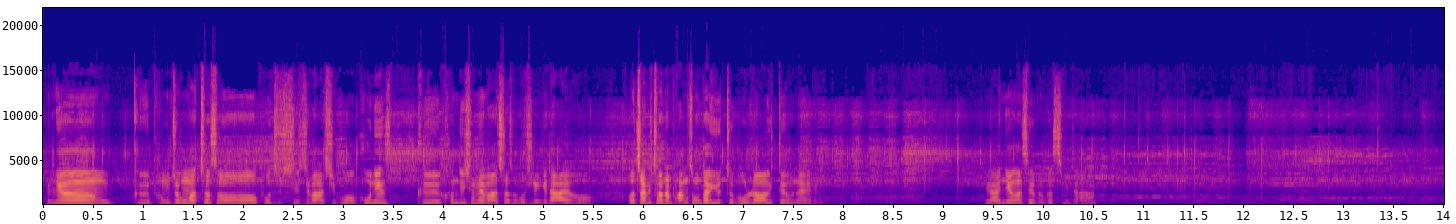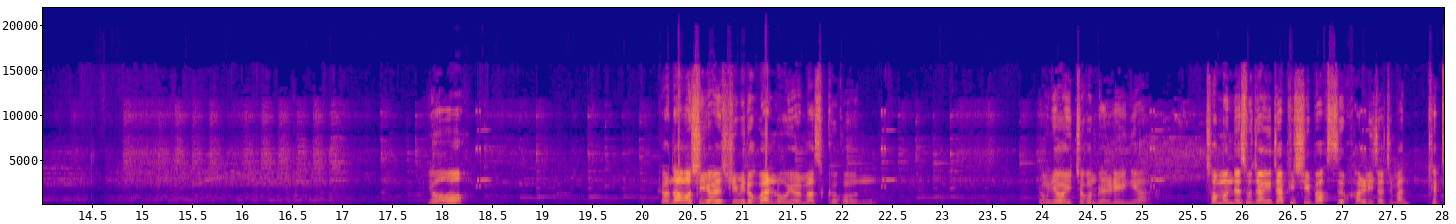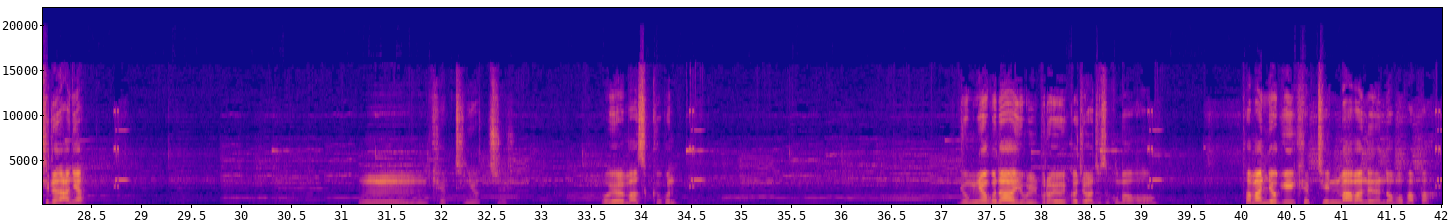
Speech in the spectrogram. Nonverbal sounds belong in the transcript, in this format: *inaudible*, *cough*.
그냥 그 방정 맞춰서 보시지 마시고 본인 그 컨디션에 맞춰서 보시는 게 나아요. 어차피 저는 방송 다 유튜브 올라가기 때문에. 예, 안녕하세요. 반갑습니다. 여 변함없이 열심히 녹음한 로열 마스크군. 영영 이쪽은 멜레인이야. 천문대 소장이자 PC박스 관리자지만 캡틴은 아니야. 음, 캡틴이었지. 로열 마스크군. 용녀구나 일부러 여기까지 와줘서 고마워. 다만 여기 캡틴 마마네는 너무 바빠.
